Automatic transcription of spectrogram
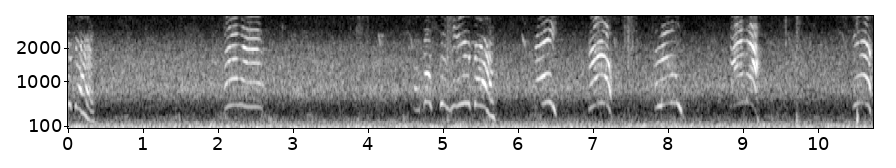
sugar. Mama, I got some sugar. Hey, help, hello, Anna, here.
